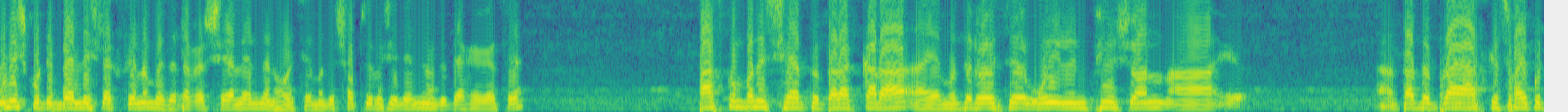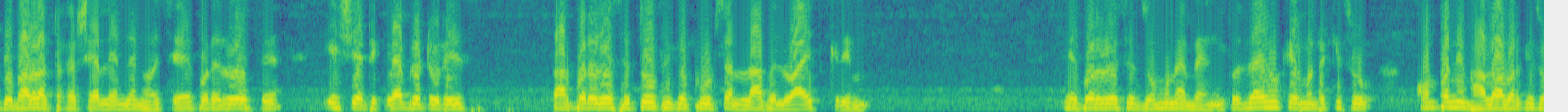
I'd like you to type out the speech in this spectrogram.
উনিশ কোটি বিয়াল্লিশ লাখ ছিয়ানব্বই হাজার টাকার শেয়ার লেনদেন হয়েছে। এর মধ্যে সবচেয়ে বেশি লেনদেন হতে দেখা গেছে পাঁচ কোম্পানির শেয়ার তো তারা কারা? এর মধ্যে রয়েছে উইন ইনফিউশন তাদের প্রায় আজকে ছয় কোটি বারো লাখ টাকা শেয়ার লেনদেন হয়েছে। এরপরে রয়েছে এশিয়াটিক ল্যাবরেটরিজ তারপরে রয়েছে Taufika fruits and Lovello ice cream এরপরে রয়েছে যমুনা ব্যাংক। তো যাই হোক, এর মধ্যে কিছু কোম্পানি ভালো, আবার কিছু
